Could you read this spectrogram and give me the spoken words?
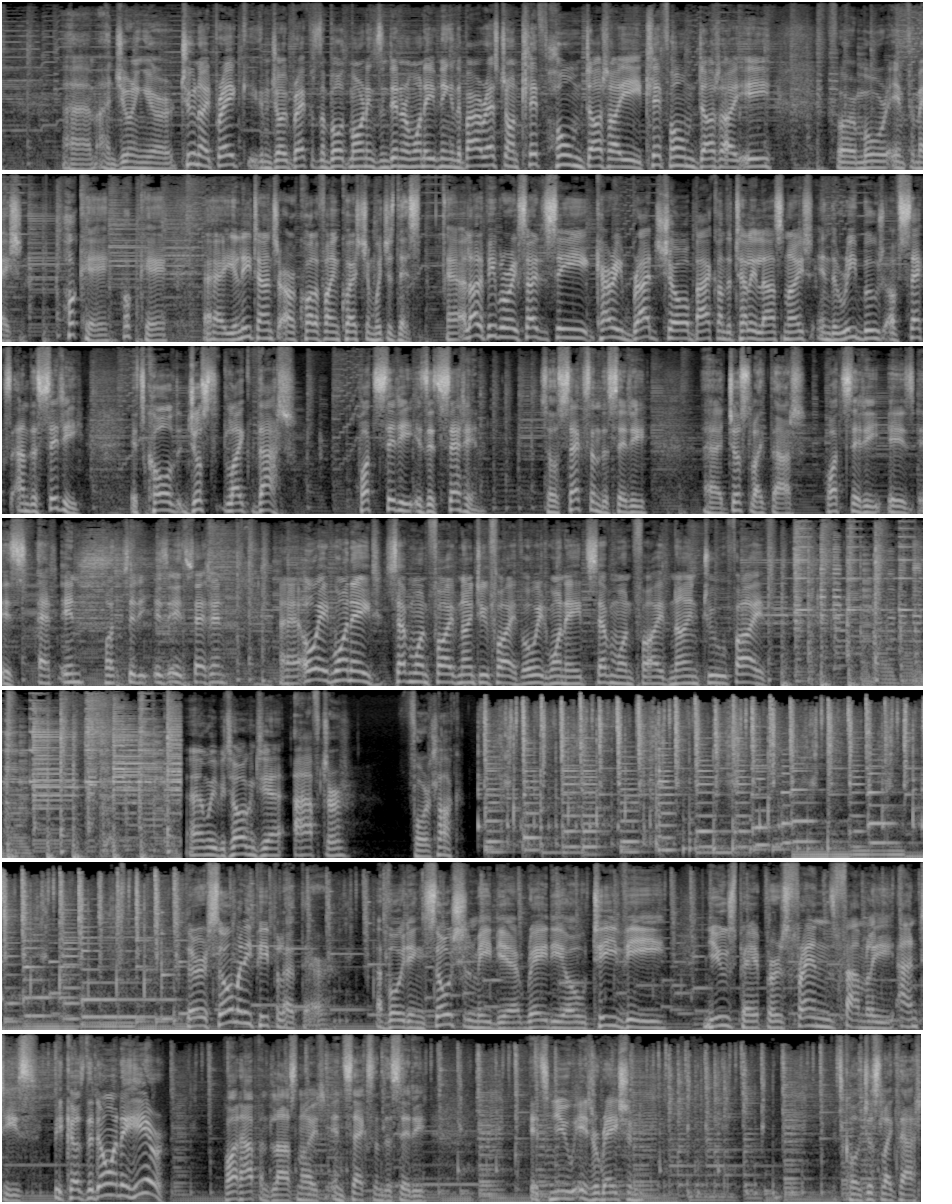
Um, and during your two night break, you can enjoy breakfast on both mornings and dinner on one evening in the bar restaurant cliffhome.ie. Cliffhome.ie for more information. Okay, okay. Uh, you'll need to answer our qualifying question, which is this. Uh, a lot of people were excited to see Carrie Bradshaw back on the telly last night in the reboot of Sex and the City. It's called Just Like That. What city is it set in? So, Sex and the City, uh, just like that. What city is is set in? What city is it set in? Uh, 0818 715 925. 0818 715 925. And we'll be talking to you after four o'clock. There are so many people out there avoiding social media, radio, TV, newspapers, friends, family, aunties, because they don't want to hear what happened last night in Sex and the City. Its new iteration. It's called Just Like That.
